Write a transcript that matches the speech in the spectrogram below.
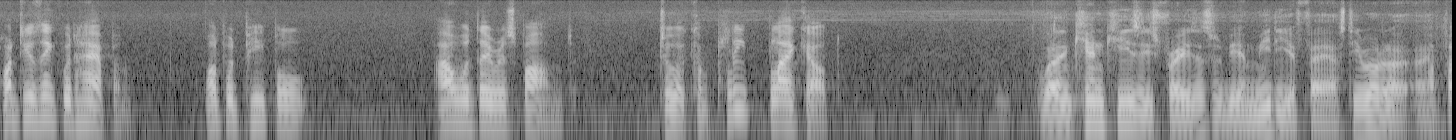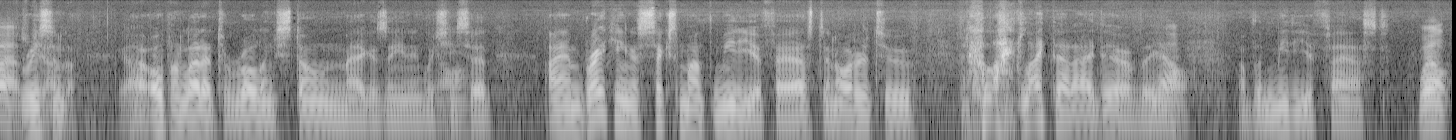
What do you think would happen? What would people, how would they respond to a complete blackout? Well, in Ken Kesey's phrase, this would be a media fast. He wrote a, a, a fast, recent yeah. Uh, open letter to Rolling Stone magazine in which yeah. he said, I am breaking a six-month media fast in order to, I like, like that idea of the, yeah. uh, of the media fast. Well,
